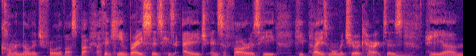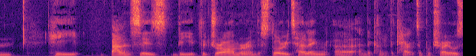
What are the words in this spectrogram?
common knowledge for all of us. But I think he embraces his age insofar as he he plays more mature characters. He um, he balances the the drama and the storytelling uh, and the kind of the character portrayals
